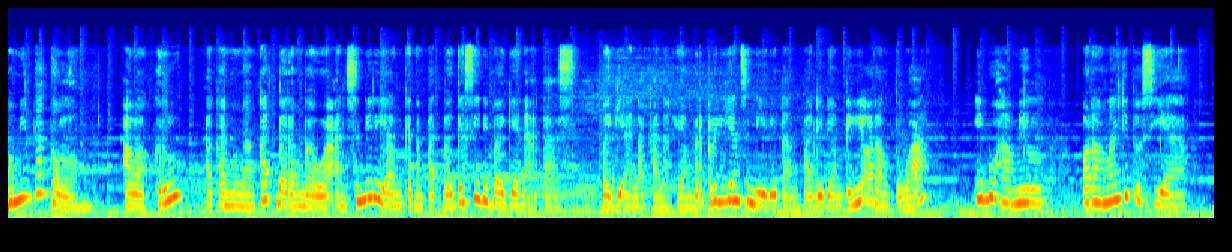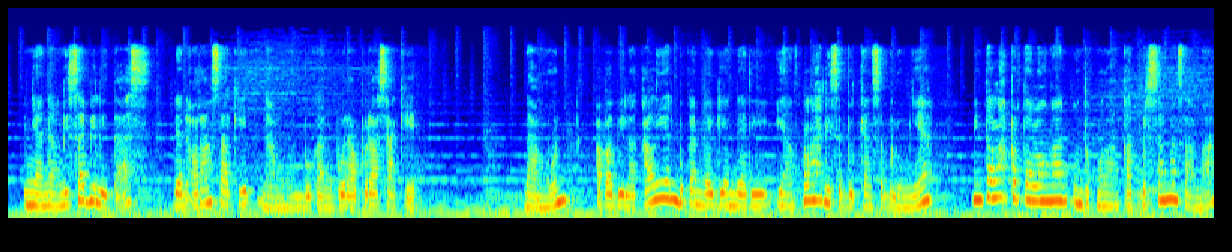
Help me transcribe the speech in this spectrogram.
Meminta tolong, awak kru akan mengangkat barang bawaan sendirian ke tempat bagasi di bagian atas. Bagi anak-anak yang berpergian sendiri tanpa didampingi orang tua, ibu hamil, orang lanjut usia, penyandang disabilitas, dan orang sakit namun bukan pura-pura sakit. Namun, apabila kalian bukan bagian dari yang telah disebutkan sebelumnya, mintalah pertolongan untuk mengangkat bersama-sama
